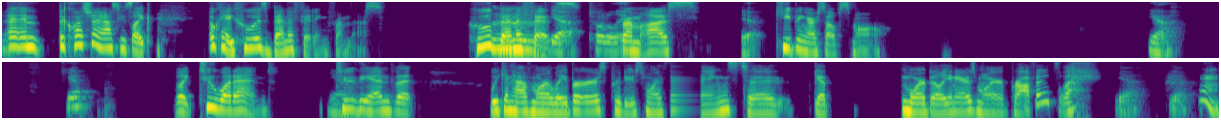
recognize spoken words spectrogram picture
Yeah. And the question I ask is like, okay, who is benefiting from this? Who mm, benefits yeah, totally. from us yeah. keeping ourselves small? Yeah. Yep. Like to what end? To the end that we can have more laborers produce more things to get more billionaires more profits? Like yeah yeah. hmm.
